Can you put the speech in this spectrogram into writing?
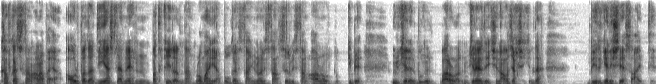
Kafkasya'dan Anapa'ya, Avrupa'da Dinyester Nehri'nin batı kıyılarından Romanya, Bulgaristan, Yunanistan, Sırbistan, Arnavutluk gibi ülkeler bugün var olan ülkeleri de içine alacak şekilde bir genişliğe sahipti.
